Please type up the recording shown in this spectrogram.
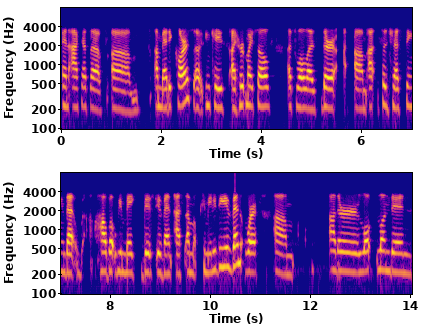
and act as a um, a medic car, so in case I hurt myself, as well as they're um, suggesting that how about we make this event as a community event where um, other Lo- London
